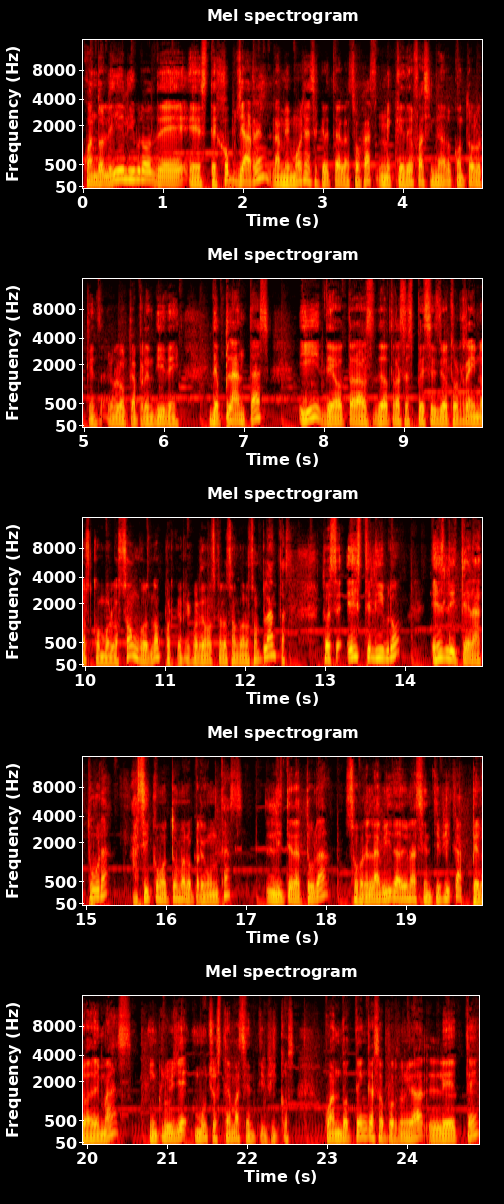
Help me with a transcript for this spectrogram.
cuando leí el libro de este Hope Jarren, La memoria secreta de las hojas, me quedé fascinado con todo lo que, lo que aprendí de, de plantas y de otras, de otras especies de otros reinos como los hongos, ¿no? Porque recordemos que los hongos no son plantas. Entonces, este libro es literatura, así como tú me lo preguntas, literatura sobre la vida de una científica, pero además incluye muchos temas científicos. Cuando tengas oportunidad, léete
